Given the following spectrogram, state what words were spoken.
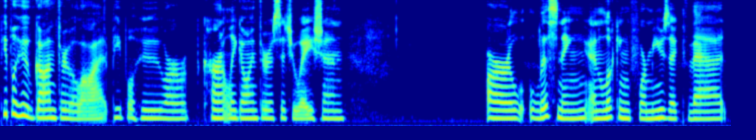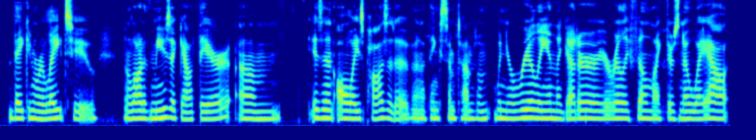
people who've gone through a lot, people who are currently going through a situation are listening and looking for music that they can relate to. And a lot of the music out there um, isn't always positive. And I think sometimes when, when you're really in the gutter or you're really feeling like there's no way out,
